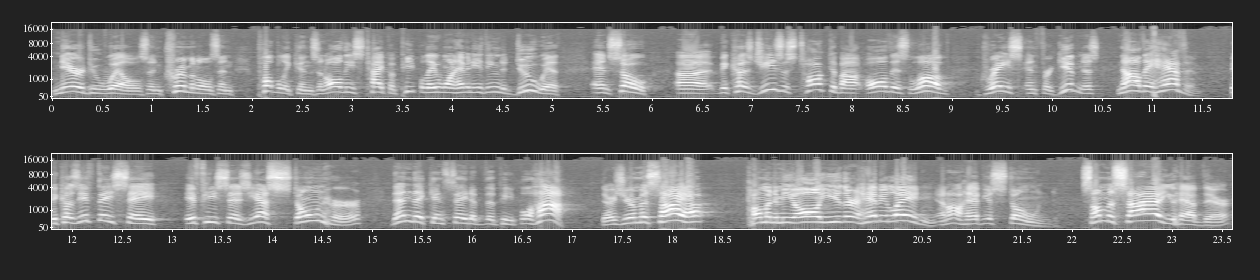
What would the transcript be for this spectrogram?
ne'er do wells and criminals and publicans and all these type of people they want to have anything to do with. And so, uh, because Jesus talked about all this love, grace, and forgiveness, now they have him. Because if they say, if he says, yes, stone her, then they can say to the people, Ha, there's your Messiah. Come unto me, all ye that are heavy laden, and I'll have you stoned. Some Messiah you have there.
